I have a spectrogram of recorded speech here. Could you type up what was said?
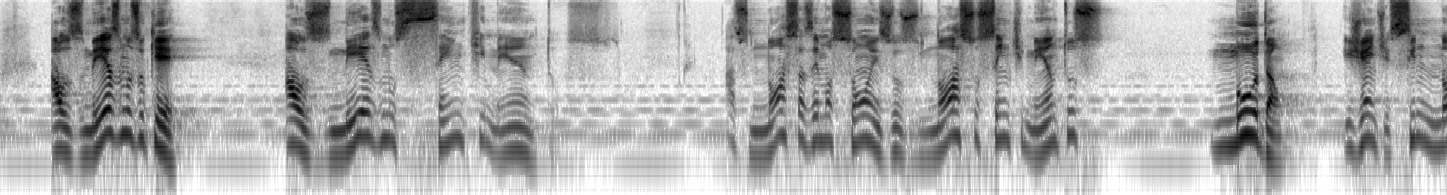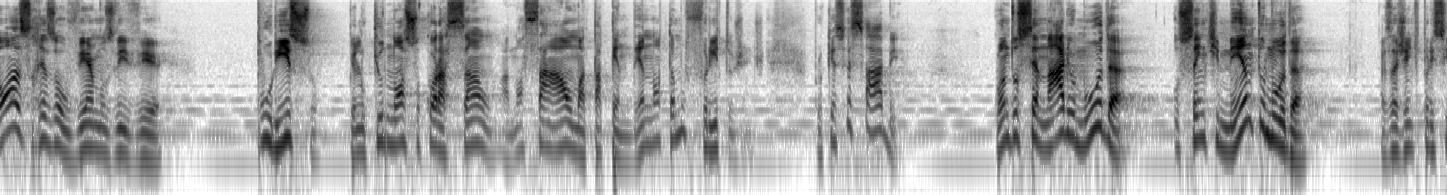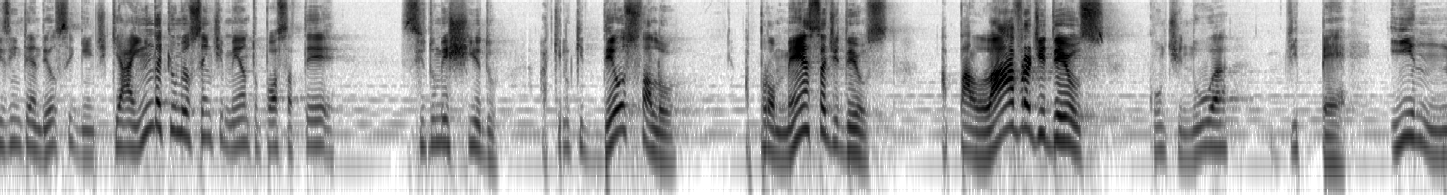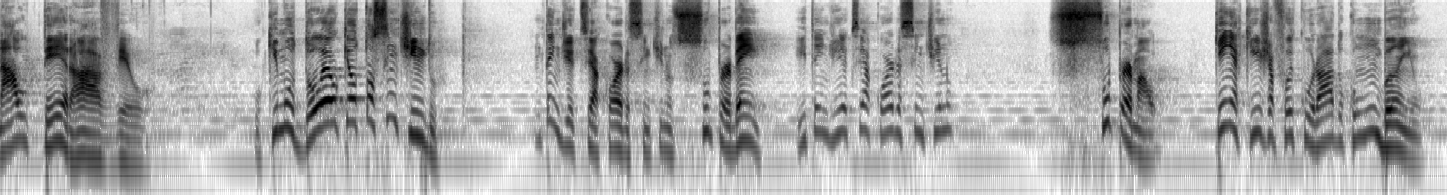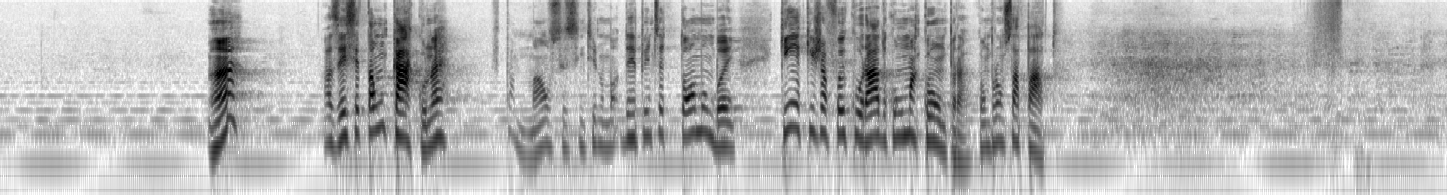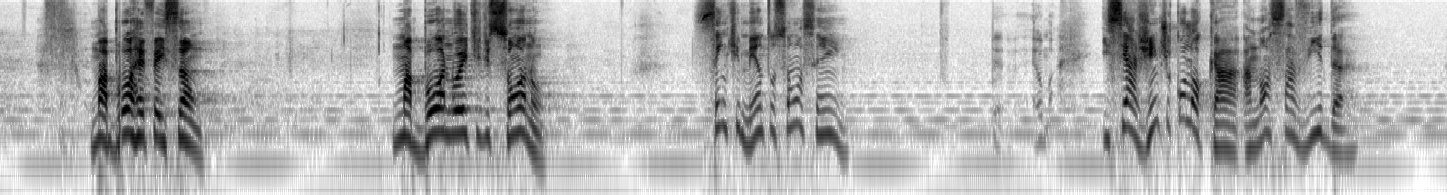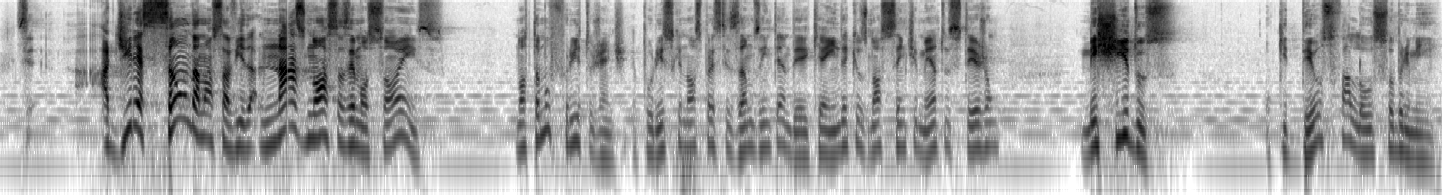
aos mesmos o quê? Aos mesmos sentimentos. As nossas emoções, os nossos sentimentos mudam. E gente, se nós resolvermos viver por isso, pelo que o nosso coração, a nossa alma está pendendo, nós estamos fritos, gente. Porque você sabe, quando o cenário muda, o sentimento muda. Mas a gente precisa entender o seguinte: que ainda que o meu sentimento possa ter sido mexido, aquilo que Deus falou, a promessa de Deus, a palavra de Deus, continua pé, inalterável. O que mudou é o que eu estou sentindo. Não tem dia que você acorda se sentindo super bem e tem dia que você acorda se sentindo super mal. Quem aqui já foi curado com um banho? Hã? Às vezes você está um caco, né? Você está mal, você sentindo mal. De repente você toma um banho. Quem aqui já foi curado com uma compra? Compra um sapato. Uma boa refeição uma boa noite de sono. Sentimentos são assim. E se a gente colocar a nossa vida, a direção da nossa vida nas nossas emoções, nós estamos fritos, gente. É por isso que nós precisamos entender que, ainda que os nossos sentimentos estejam mexidos, o que Deus falou sobre mim,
